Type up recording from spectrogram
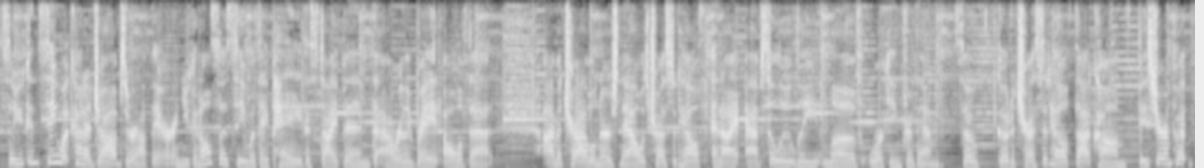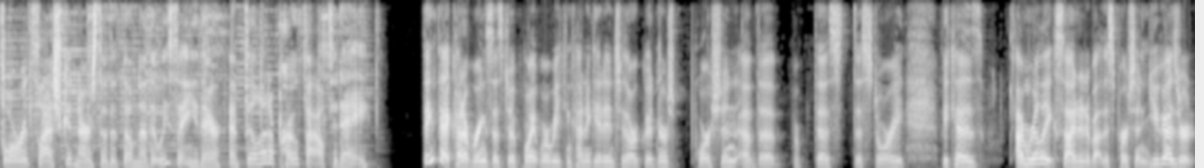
so you can see what kind of jobs are out there. And you can also see what they pay, the stipend, the hourly rate, all of that. I'm a travel nurse now with Trusted Health, and I absolutely love working for them. So go to trustedhealth.com, be sure and put forward slash good nurse so that they'll know that we sent you there, and fill out a profile today. I think that kind of brings us to a point where we can kind of get into our good nurse portion of the the, the story because I'm really excited about this person. You guys are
